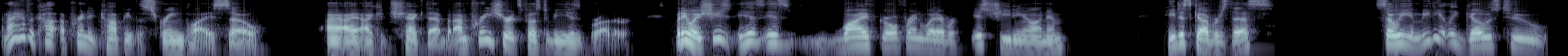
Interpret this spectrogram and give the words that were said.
And I have a, co- a printed copy of the screenplay, so I, I, I could check that. But I'm pretty sure it's supposed to be his brother. But anyway, she's his his wife, girlfriend, whatever, is cheating on him. He discovers this, so he immediately goes to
